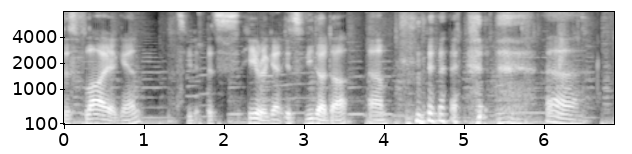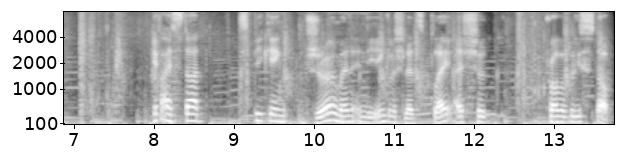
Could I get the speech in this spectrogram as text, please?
this fly again. It's it's here again. It's wieder da. Um, uh, if I start speaking German in the English Let's Play, I should probably stop.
